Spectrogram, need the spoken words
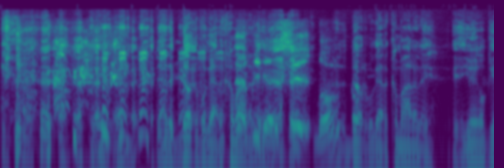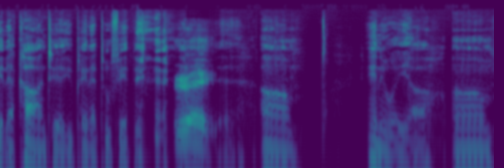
that, that deductible got to come out of be there. that shit, bro. That deductible got to come out of there. Yeah, you ain't gonna get that car until you pay that two fifty. Right. Um. Anyway, y'all. Um.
